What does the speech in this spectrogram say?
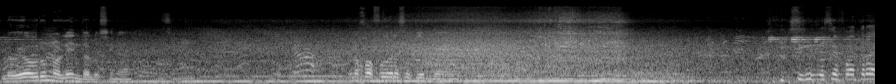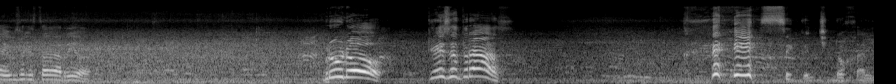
Lo veo a Bruno lento, alucina. No juega fútbol hace tiempo. ¿eh? Ese fue atrás, yo pensé que estaba arriba. ¡Bruno! ¿Qué es atrás? seco el chinojal.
